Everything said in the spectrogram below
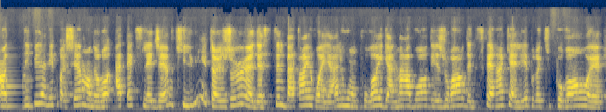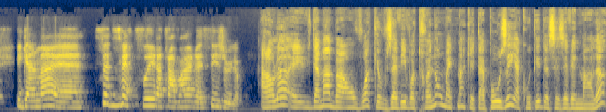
en début d'année prochaine, on aura Apex Legends, qui lui est un jeu de style bataille royale où on pourra également avoir des joueurs de différents calibres qui pourront également se divertir à travers ces jeux-là. Alors là, évidemment, ben, on voit que vous avez votre nom maintenant qui est apposé à côté de ces événements-là.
